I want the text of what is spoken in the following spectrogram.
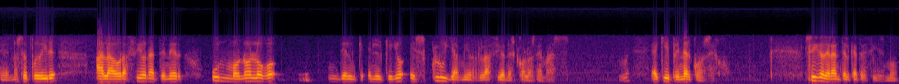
Eh, no se puede ir a la oración a tener un monólogo del, en el que yo excluya mis relaciones con los demás. Aquí el primer consejo. Sigue adelante el catecismo.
